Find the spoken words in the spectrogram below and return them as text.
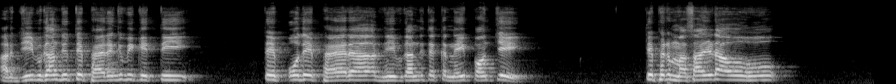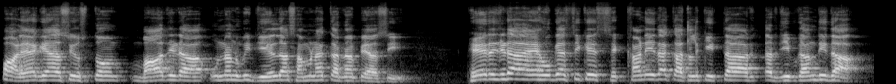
ਰਾਜੀਵ ਗਾਂਧੀ ਉੱਤੇ ਫਾਇਰਿੰਗ ਵੀ ਕੀਤੀ ਤੇ ਉਹਦੇ ਫਾਇਰ ਰਾਜੀਵ ਗਾਂਧੀ ਤੱਕ ਨਹੀਂ ਪਹੁੰਚੇ। ਤੇ ਫਿਰ ਮਸਾ ਜਿਹੜਾ ਉਹ ਭਾਲਿਆ ਗਿਆ ਸੀ, ਉਸ ਤੋਂ ਬਾਅਦ ਜਿਹੜਾ ਉਹਨਾਂ ਨੂੰ ਵੀ ਜੇਲ੍ਹ ਦਾ ਸਾਹਮਣਾ ਕਰਨਾ ਪਿਆ ਸੀ। ਫਿਰ ਜਿਹੜਾ ਐ ਹੋ ਗਿਆ ਸੀ ਕਿ ਸਿੱਖਾਂ ਨੇ ਇਹਦਾ ਕਤਲ ਕੀਤਾ ਰਾਜੀਵ ਗਾਂਧੀ ਦਾ।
